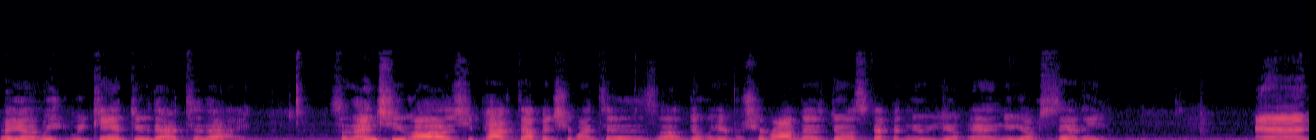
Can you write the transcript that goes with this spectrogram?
Now, you know, we, we can't do that today. So then she uh, she packed up and she went to his, uh, she arrived on his doorstep in New York, in New York City. And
